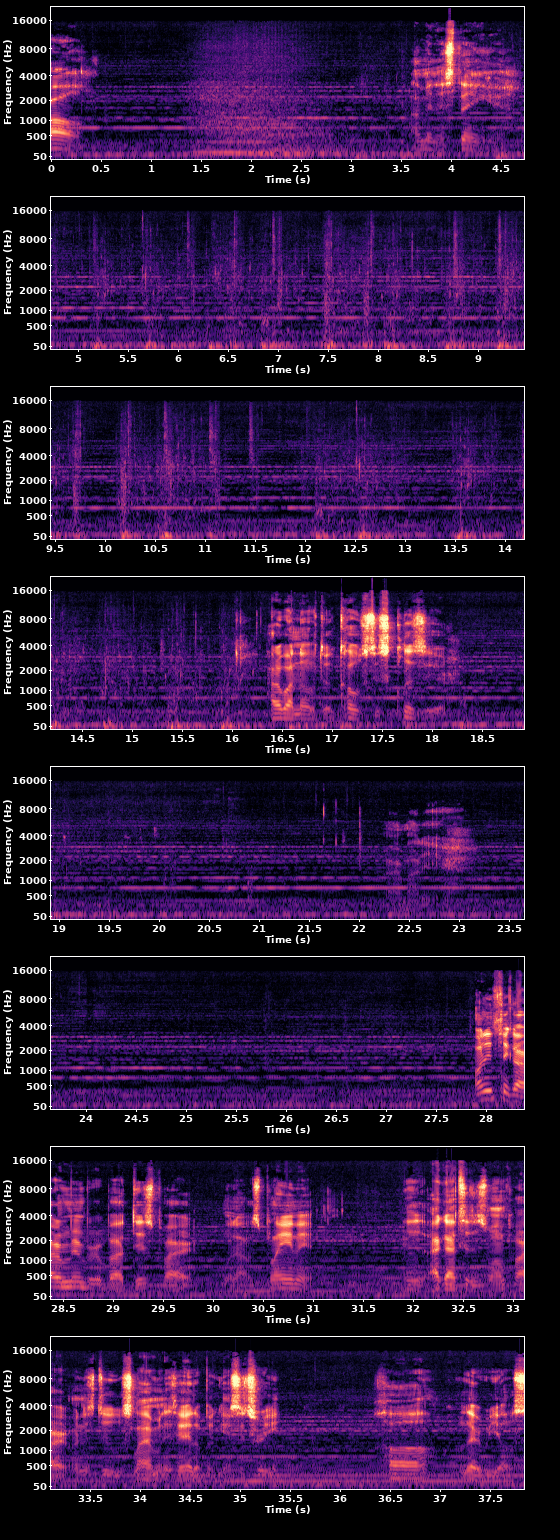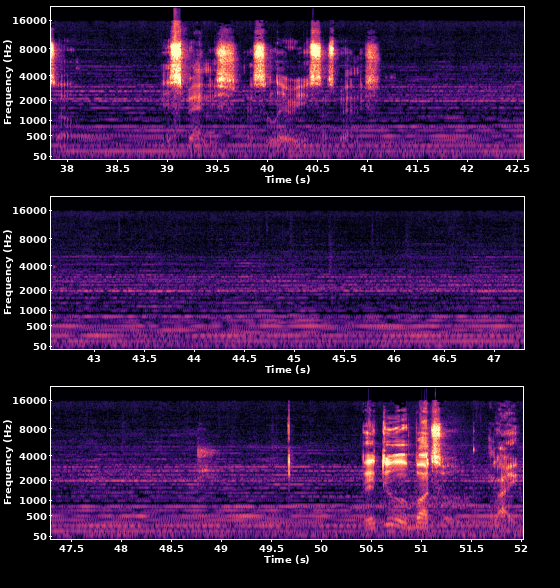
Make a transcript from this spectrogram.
Oh. I'm in this thing here. How do I know if the coast is clear? Only thing I remember about this part when I was playing it, I got to this one part when this dude was slamming his head up against a tree. Hilarioso in Spanish. That's hilarious in Spanish. They do a bunch of like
